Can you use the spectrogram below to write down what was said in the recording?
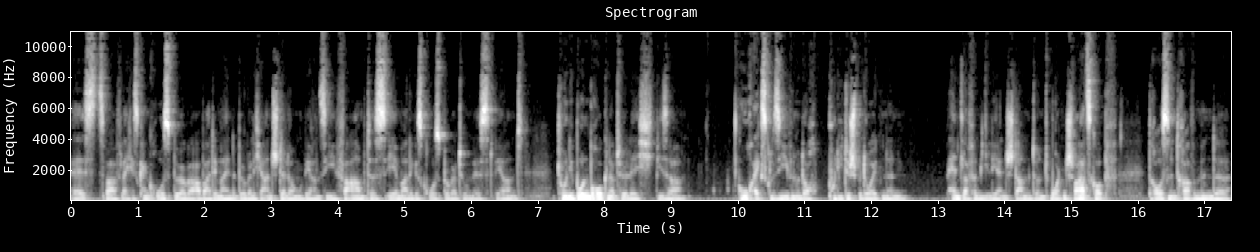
Er ist zwar vielleicht ist kein Großbürger, aber hat immerhin eine bürgerliche Anstellung, während sie verarmtes ehemaliges Großbürgertum ist, während Toni Bunbrook natürlich dieser hochexklusiven und auch politisch bedeutenden Händlerfamilie entstammt und Morten Schwarzkopf draußen in Travemünde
